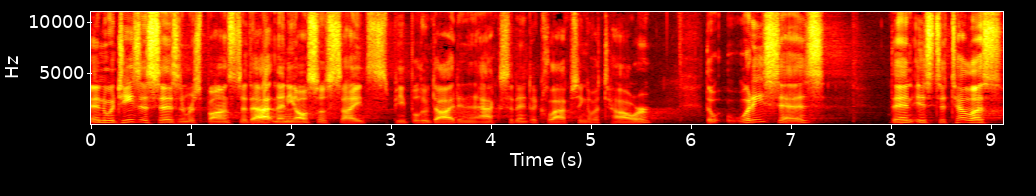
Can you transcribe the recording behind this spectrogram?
And what Jesus says in response to that, and then he also cites people who died in an accident, a collapsing of a tower. The, what he says then is to tell us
